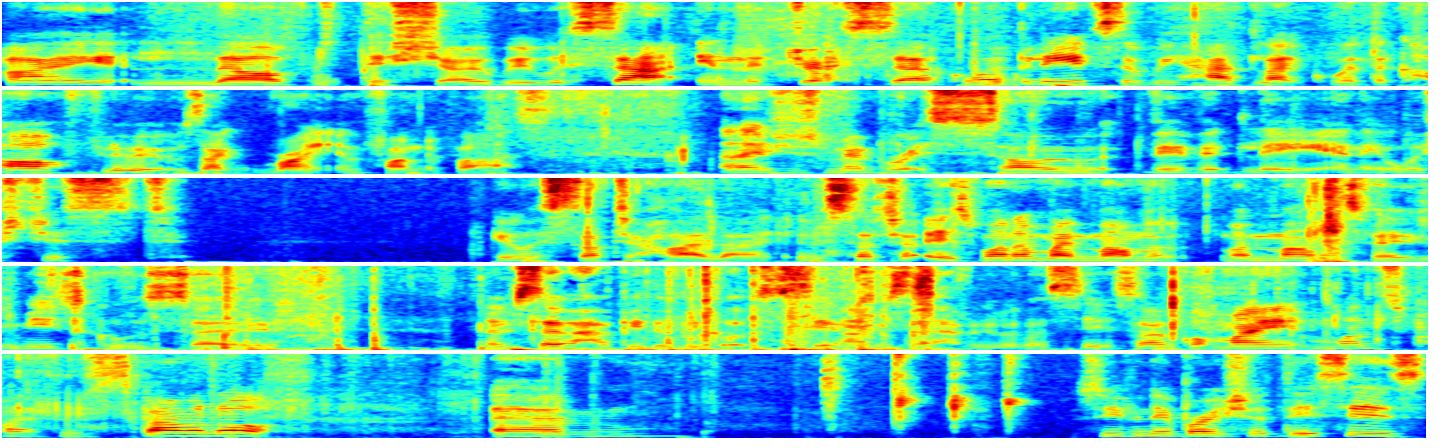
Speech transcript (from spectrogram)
I loved this show. We were sat in the dress circle, I believe, so we had like where the car flew, it was like right in front of us. And I just remember it so vividly and it was just it was such a highlight. It was such a it's one of my mum my mum's favourite musicals, so I'm so happy that we got to see it. I'm so happy we got to see it. So I've got my Monty Python Spamalot um, souvenir brochure. This is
